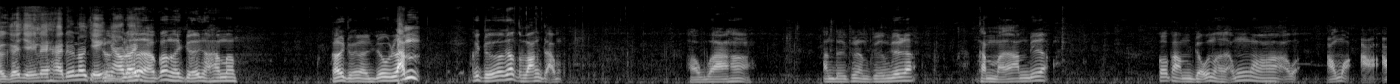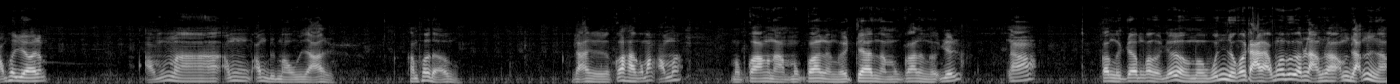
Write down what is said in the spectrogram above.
Ừ kể chuyện đây hai đứa nói chuyện với nhau Đứa đây là có nghe chuyện nào không không kể chuyện là vui lắm. Cái chuyện đó rất là quan trọng hôm qua ha. Anh đi cái làm chuyện dưới đó. Thăm mẹ anh dưới đó có cầm chủ này ổng ờ, ổng ổng phải dơ lắm. Ổng ờ, ổng ổng bị mù rồi không thấy đường ra thì có hai con mắt ổng á. Một con là một con là người trên là một con là người dưới. Đó. Con người trên con người dưới là mà quýnh vô có trai ổng mới biết ổng làm sao. Ổng rảnh rồi nè.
